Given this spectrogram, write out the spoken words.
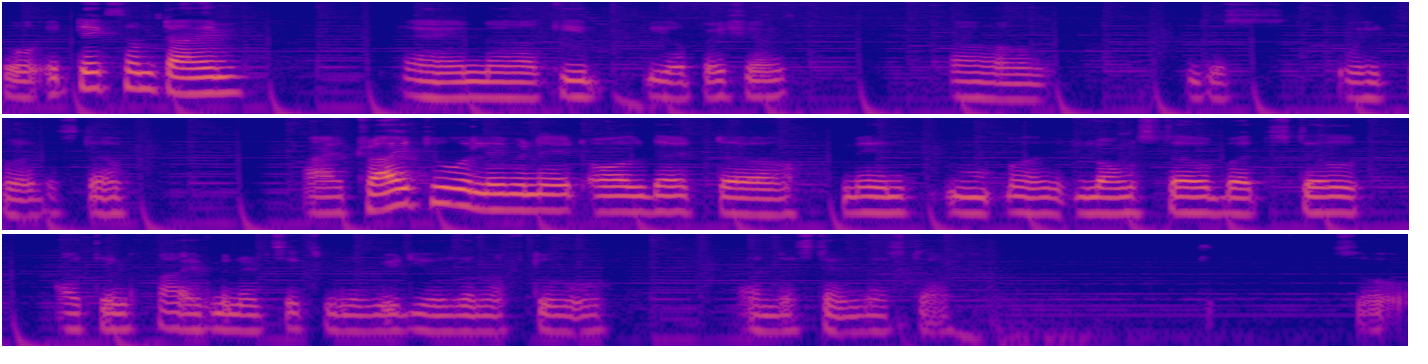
So it takes some time and uh, keep your patience. Um, just wait for the stuff I try to eliminate all that uh, main uh, long stuff but still I think 5 minute 6 minute video is enough to understand the stuff. So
